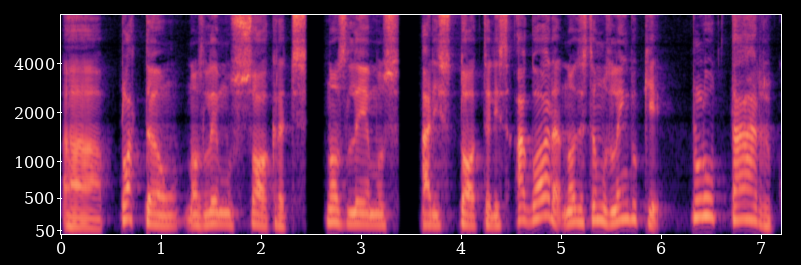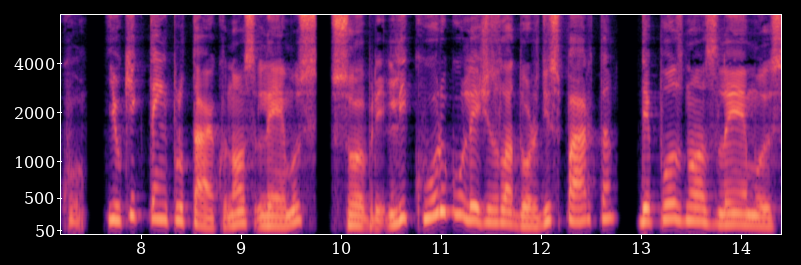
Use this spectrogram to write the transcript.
ah, Platão, nós lemos Sócrates, nós lemos Aristóteles. Agora, nós estamos lendo o quê? Plutarco. E o que tem em Plutarco? Nós lemos sobre Licurgo, legislador de Esparta. Depois nós lemos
